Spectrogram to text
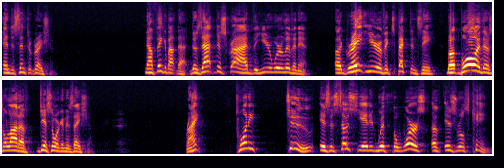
and disintegration. Now, think about that. Does that describe the year we're living in? A great year of expectancy, but boy, there's a lot of disorganization right? 22 is associated with the worst of Israel's kings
